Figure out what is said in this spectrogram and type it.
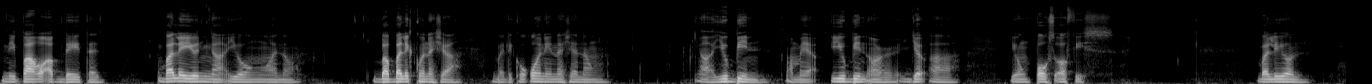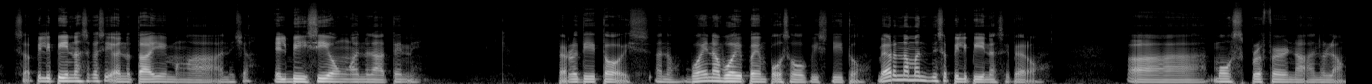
hindi pa ako updated. Bale, yun nga, yung ano, ibabalik ko na siya. Balik kukunin na siya ng uh, Ubin, mamaya. Ubin or uh, yung post office. Bali yun. Sa Pilipinas kasi ano tayo, mga ano siya, LBC yung ano natin eh. Pero dito is, ano, buhay na buhay pa yung post office dito. Meron naman din sa Pilipinas eh, pero uh, most prefer na ano lang,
